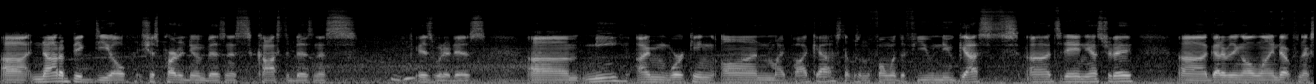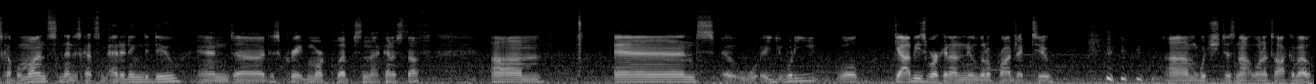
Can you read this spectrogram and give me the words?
uh, not a big deal. It's just part of doing business. Cost of business Mhm. is what it is. Um, me, I'm working on my podcast. I was on the phone with a few new guests uh, today and yesterday. Uh, got everything all lined up for the next couple months, and then just got some editing to do and uh, just creating more clips and that kind of stuff. Um, and uh, what do you? Well, Gabby's working on a new little project too, um, which she does not want to talk about,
